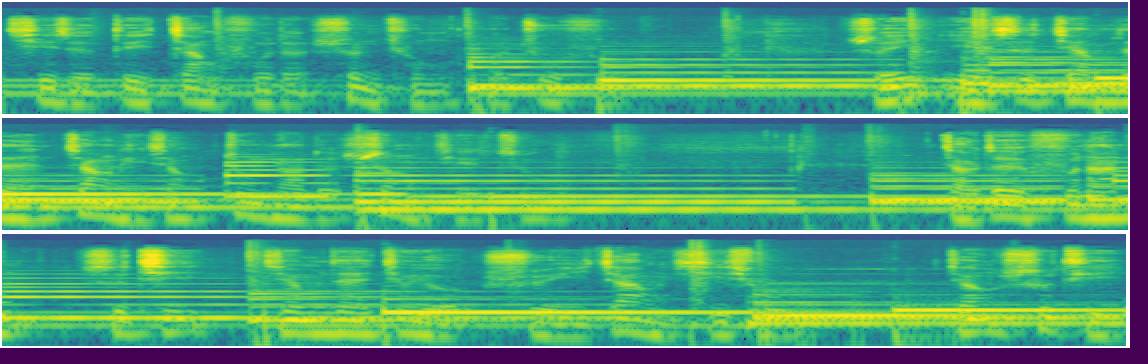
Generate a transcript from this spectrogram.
妻子对丈夫的顺从和祝福。水也是柬埔寨葬礼上重要的圣洁之物。早在湖南时期。柬埔寨就有水葬习俗，将尸体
